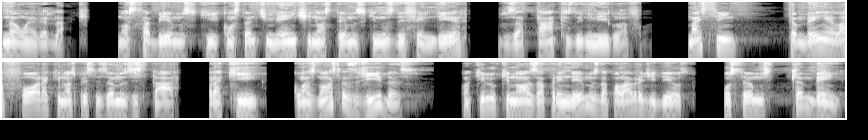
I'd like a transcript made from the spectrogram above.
Não é verdade. Nós sabemos que constantemente nós temos que nos defender dos ataques do inimigo lá fora. Mas sim, também é lá fora que nós precisamos estar para que, com as nossas vidas, com aquilo que nós aprendemos da palavra de Deus, possamos também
